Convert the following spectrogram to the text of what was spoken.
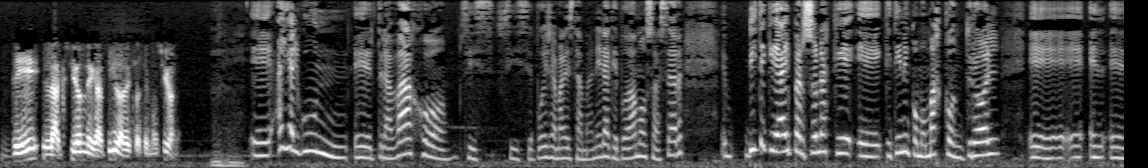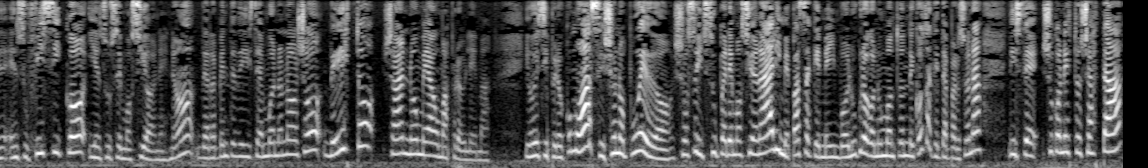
de la acción negativa de esas emociones. Eh, ¿Hay algún eh, trabajo, si, se puede llamar de esta manera, que podamos hacer? Eh, viste que hay personas que, que tienen como más control en, en, su físico y en sus emociones, ¿no? De repente dicen, bueno, no, yo de esto ya no me hago más problema. Y vos decís, pero ¿cómo hace? Yo no puedo. Yo soy súper emocional y me pasa que me involucro con un montón de cosas que esta persona dice, yo con esto ya está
